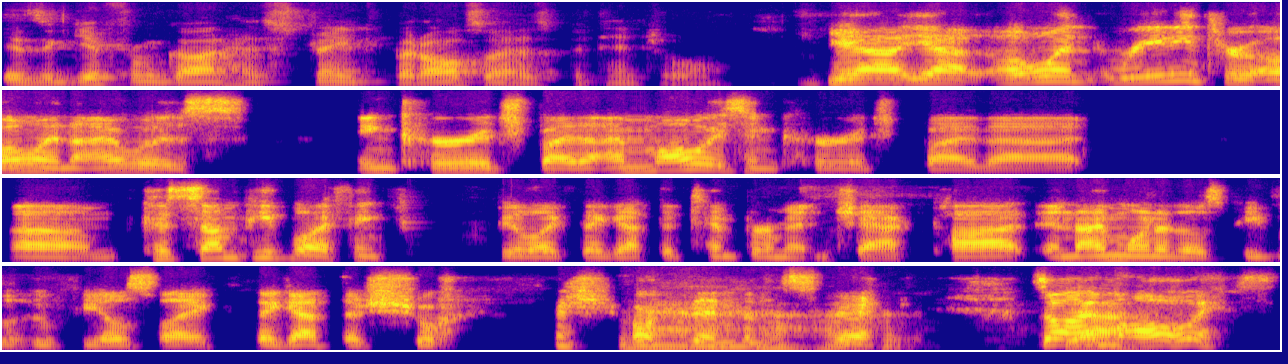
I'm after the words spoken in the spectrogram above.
is a gift from God, has strength, but also has potential. Yeah, yeah. Owen, reading through Owen, I was encouraged by that. I'm always encouraged by that. Um, because some people I think feel like they got the temperament jackpot, and I'm one of those people who feels like they got the short short end of the stick. So I'm always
